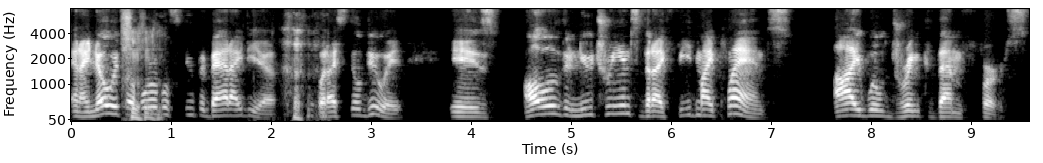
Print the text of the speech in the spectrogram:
And I know it's a horrible, stupid, bad idea, but I still do it. Is all of the nutrients that I feed my plants, I will drink them first.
